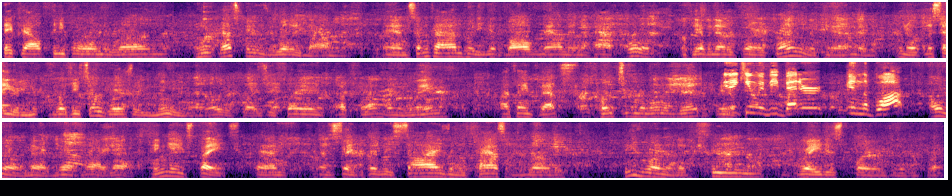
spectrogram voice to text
pick out people on the run. He, that's when he's really dominant. And sometimes when you get bogged down in a half court, if you have another player playing with him, and you know, let's say you're because he's so virtually moving all over the place, you're playing up front on the wing. I think that's hurts him a little bit. You think he would be better in the block? Oh no, no, no, no, no. no. He needs space, and as I say, because of his size and his passing ability, he's one of the true greatest players ever played.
